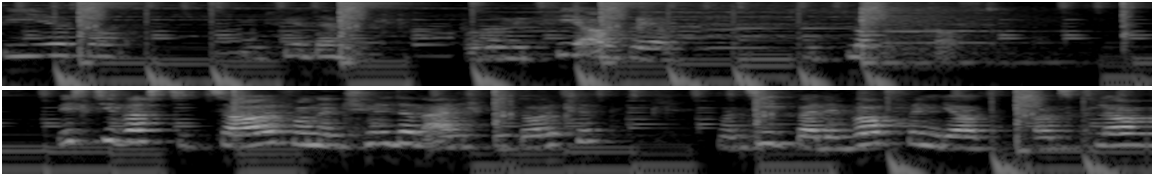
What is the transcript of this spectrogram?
4 so, mit 4 Damage. Oder mit 4 Abwehr. Mit Blockkraft. Wisst ihr, was die Zahl von den Schildern eigentlich bedeutet? Man sieht bei den Waffen, ja, ganz klar.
